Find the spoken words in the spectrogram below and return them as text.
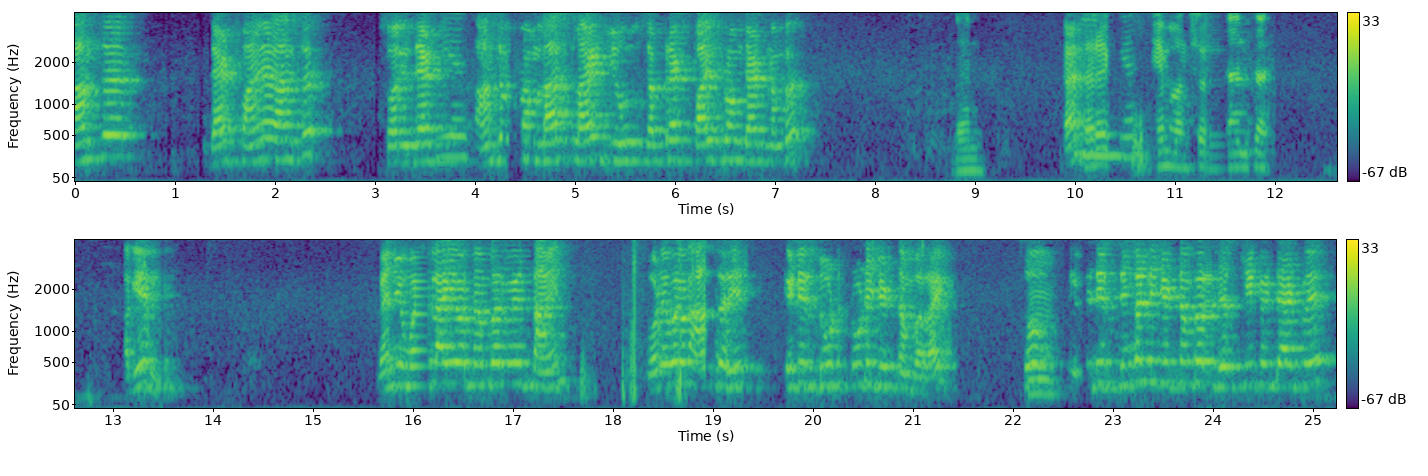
answer, that final answer, sorry, that Yes. answer from last slide, you subtract five from that number. Done. Done. Correct. Mm, yes. Same answer. Answer. Again, when you multiply your number with 9, whatever your answer is, it is two, two digit number, right? So if it is single digit number, just keep it that way.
